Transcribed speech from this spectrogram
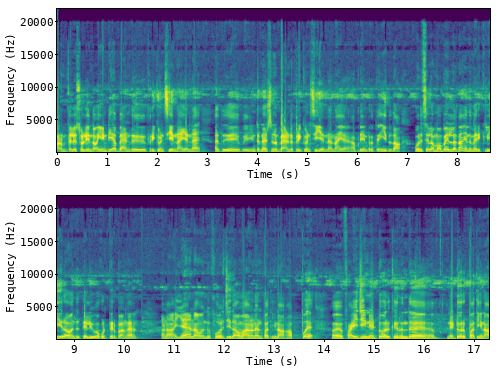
ஆரம்பத்திலே சொல்லியிருந்தோம். இந்தியா பேண்டு ஃப்ரீக்குவென்சின்னா என்ன அது இன்டர்நேஷ்னல் பேண்டு ஃப்ரீக்குவென்சி என்னென்னா அப்படின்றது இதுதான். ஒரு சில மொபைலில் தான் இந்தமாரி கிளியராக வந்து தெளிவாக கொடுத்துருப்பாங்க. ஆனால் ஏன் நான் வந்து ஃபோர் ஜி தான் வாங்கினேன்னு பார்த்தீங்கன்னா அப்போ ஃபைவ் ஜி நெட்ஒர்க் இருந்த நெட்ஒர்க் பார்த்தீங்கன்னா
